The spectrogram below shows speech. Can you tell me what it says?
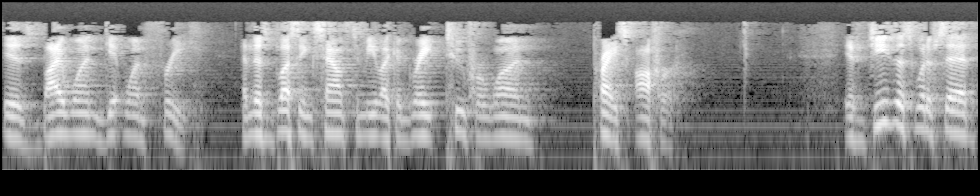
is buy one, get one free. And this blessing sounds to me like a great two for one price offer. If Jesus would have said,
